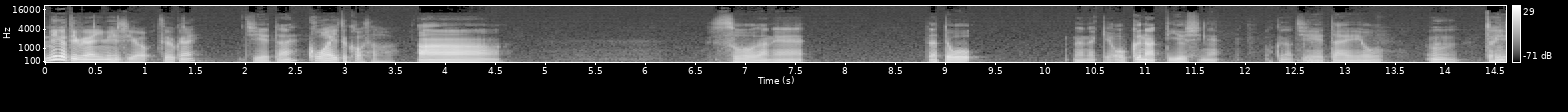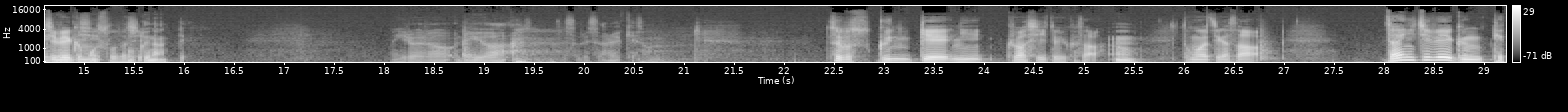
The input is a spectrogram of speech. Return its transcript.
ネガティブなイメージが強くない？自衛隊？怖いとかはさ。ああそうだね。だっておなんだっけ置くなって言うしね。多くなって。自衛隊を。うん在日米軍もそうだし。置くなって。いろいろ理由はそれぞれあるけど。そういえば軍系に詳しいというかさうん。友達がさ在日米軍撤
